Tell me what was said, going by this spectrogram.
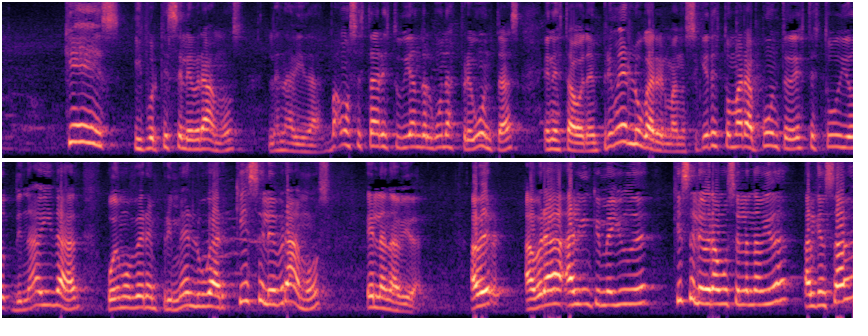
¿Qué es y por qué celebramos la Navidad? Vamos a estar estudiando algunas preguntas en esta hora. En primer lugar, hermanos, si quieres tomar apunte de este estudio de Navidad, podemos ver en primer lugar qué celebramos en la Navidad. A ver, ¿habrá alguien que me ayude? ¿Qué celebramos en la Navidad? ¿Alguien sabe?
